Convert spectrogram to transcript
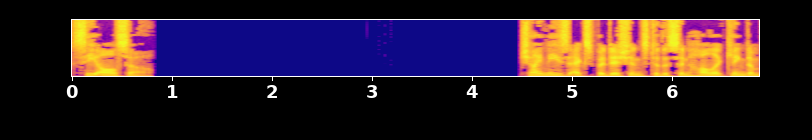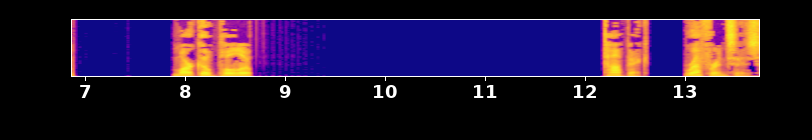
See also Chinese expeditions to the Sinhala Kingdom. Marco Polo. References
